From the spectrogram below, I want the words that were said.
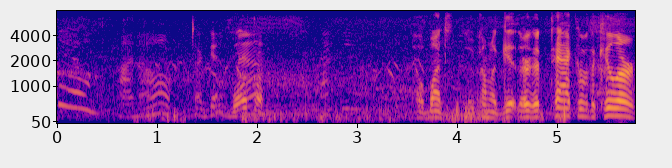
them. I know. They're getting Welcome. mad. A whole bunch. They're coming to get. They're attacked with the killer.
